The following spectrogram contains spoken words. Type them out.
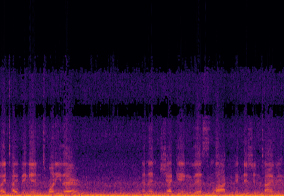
by typing in 20 there, and then checking this lock ignition timing.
